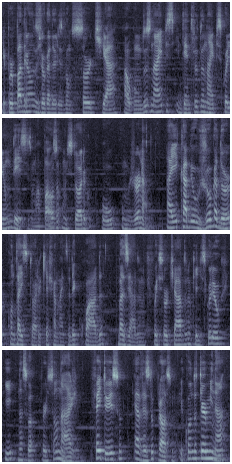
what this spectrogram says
E por padrão, os jogadores vão sortear algum dos naipes e dentro do naipe escolher um desses, uma pausa, um histórico ou uma jornada. Aí cabe ao jogador contar a história que achar mais adequada, baseado no que foi sorteado, no que ele escolheu e na sua personagem. Feito isso, é a vez do próximo. E quando terminar,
